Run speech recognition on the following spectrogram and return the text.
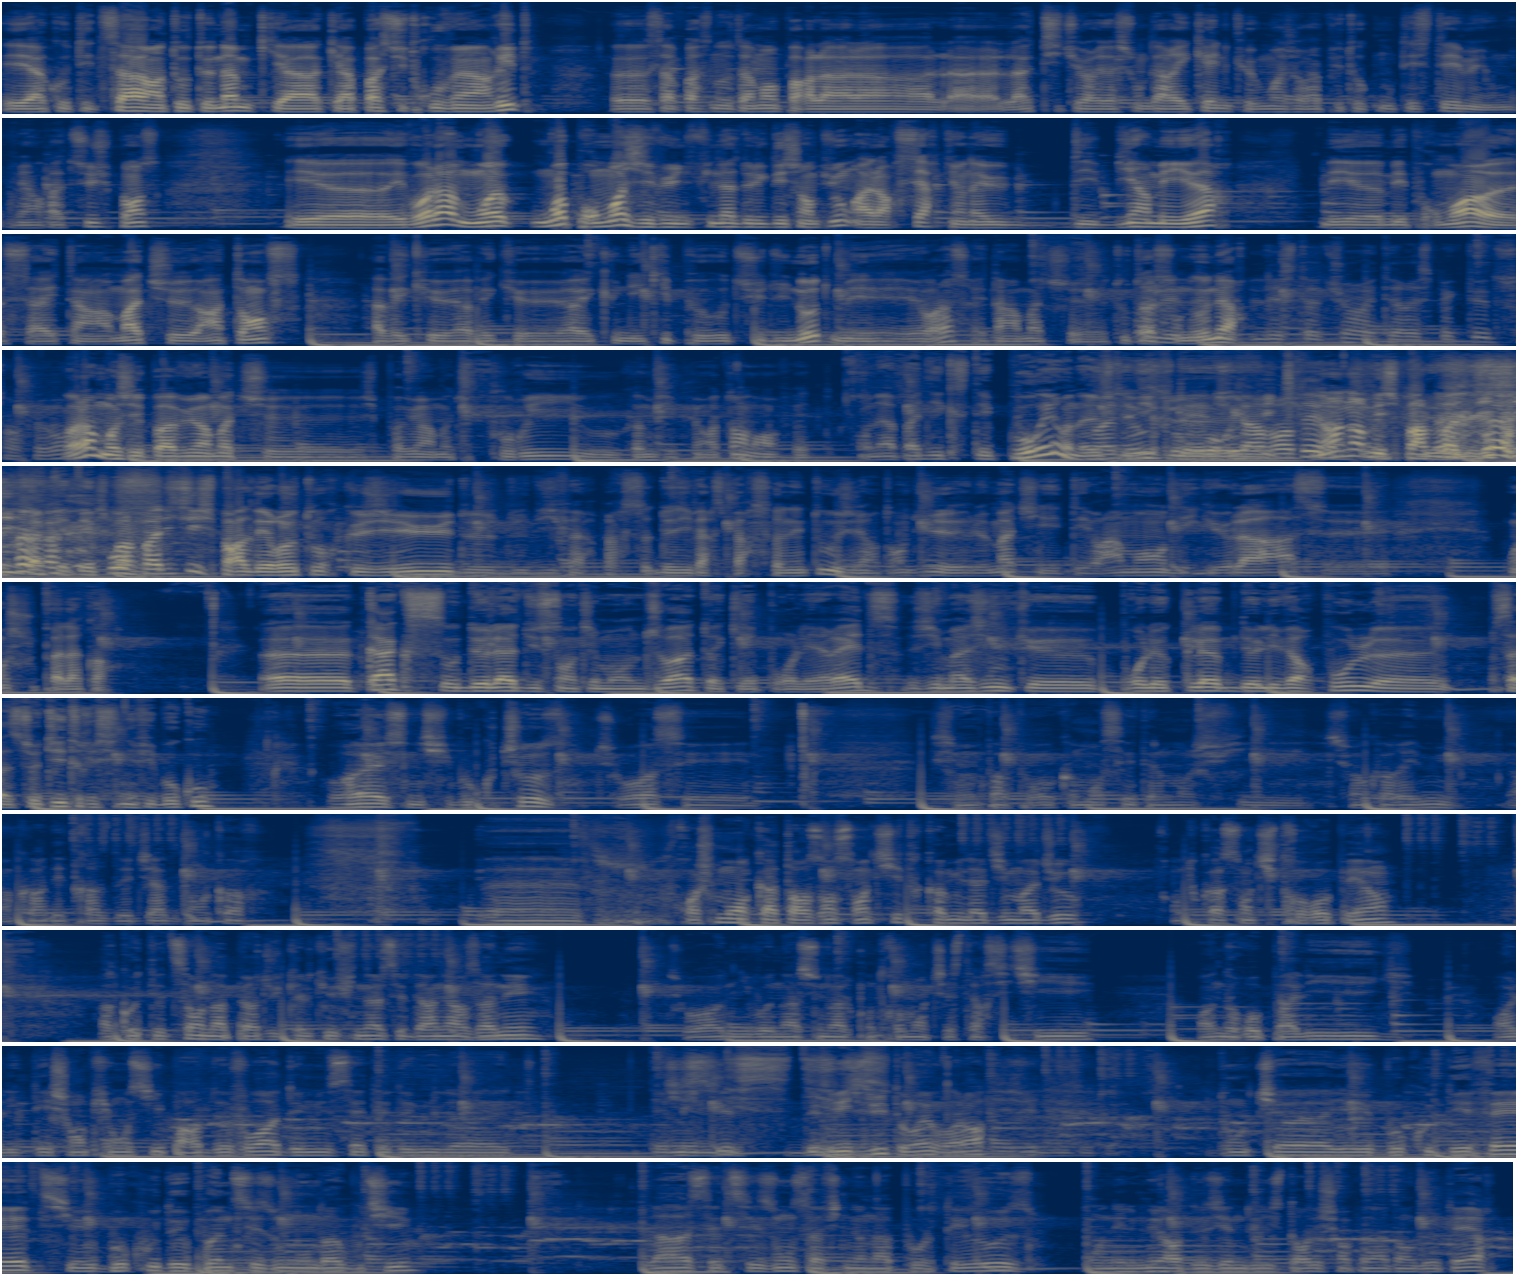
et à côté de ça, un Tottenham qui a, qui a pas su trouver un rythme. Euh, ça passe notamment par la, la, la, la titularisation d'Harry Kane que moi j'aurais plutôt contesté, mais on reviendra dessus, je pense. Et, euh, et voilà, moi, moi pour moi, j'ai vu une finale de Ligue des Champions. Alors certes, il y en a eu des bien meilleurs, mais, euh, mais pour moi, euh, ça a été un match euh, intense avec, euh, avec, euh, avec une équipe au-dessus d'une autre. Mais voilà, ça a été un match euh, tout à son les, honneur. Les statuts ont été respectés tout simplement. Voilà, moi j'ai pas vu un match, euh, j'ai pas vu un match pourri ou comme j'ai pu entendre en fait. On n'a pas dit que c'était pourri, on a Ouais, juste dit que le. l'as inventé, Non, hein. non, mais je parle pas Le- d'ici. le- Je parle pas d'ici, je parle des retours que j'ai eu de, de, divers perso- de diverses personnes et tout. J'ai entendu euh, le match, il était vraiment dégueulasse. euh. Moi, je suis pas d'accord. Euh, Cax, au-delà du sentiment de joie, toi qui es pour les Reds, j'imagine que pour le club de Liverpool, euh, ça, ce titre, il signifie beaucoup. Ouais, il signifie beaucoup de choses. Tu vois, c'est. Je sais même pas pour recommencer tellement je suis, je suis encore ému. Il y a encore des traces de Jack dans le corps. Euh, franchement, 14 ans sans titre, comme il a dit Majo. En tout cas, sans titre européen. À côté de ça, on a perdu quelques finales ces dernières années. Tu vois, au niveau national contre Manchester City, en Europa League, en Ligue des Champions aussi par deux fois, 2007 et 2000, euh, 2010, 2018. ouais, voilà. Donc euh, il y a eu beaucoup de défaites, il y a eu beaucoup de bonnes saisons non abouties. Là, cette saison, ça finit en apothéose. On est le meilleur deuxième de l'histoire du championnat d'Angleterre.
